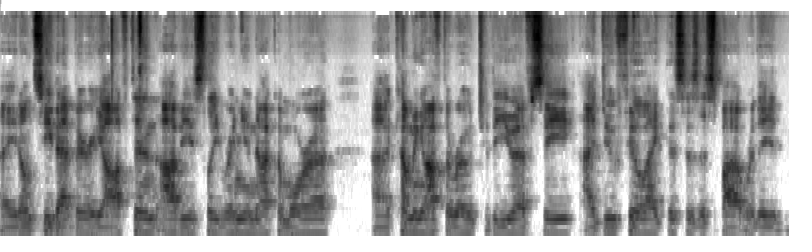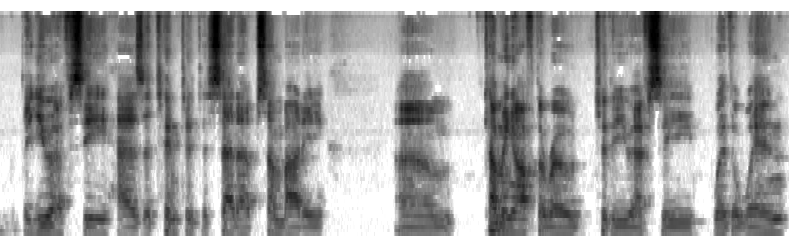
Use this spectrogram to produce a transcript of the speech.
Uh, you don't see that very often. Obviously, Rinya Nakamura uh, coming off the road to the UFC. I do feel like this is a spot where the the UFC has attempted to set up somebody um, coming off the road to the UFC with a win.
